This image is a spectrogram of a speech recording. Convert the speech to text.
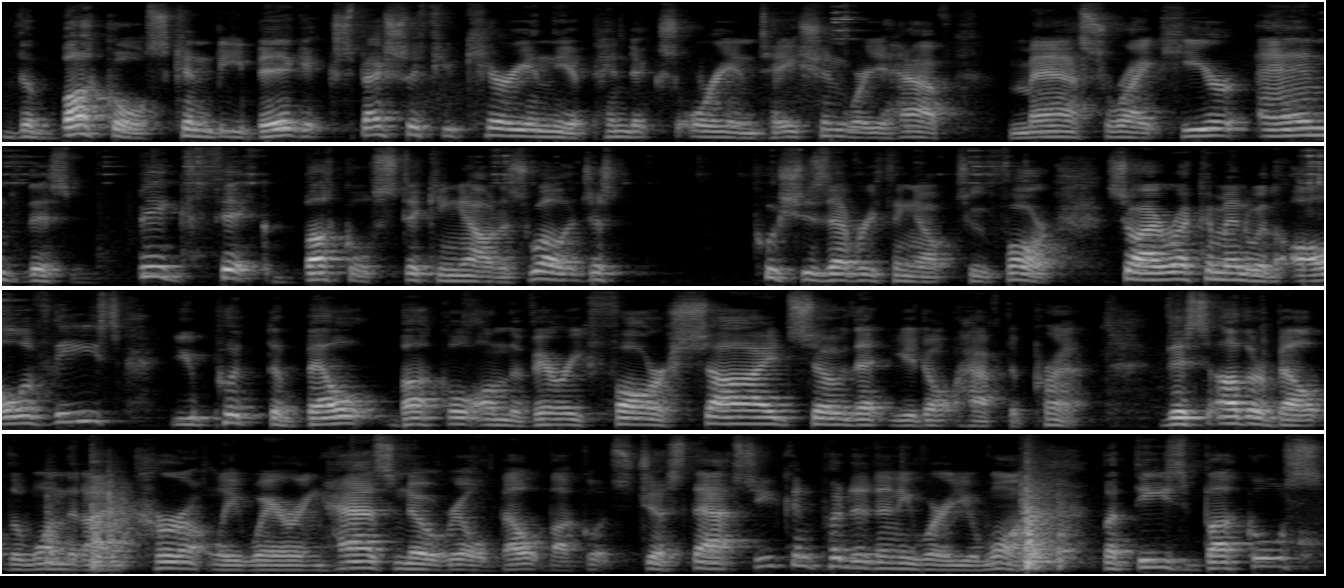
the buckles can be big, especially if you carry in the appendix orientation where you have mass right here and this big thick buckle sticking out as well. It just pushes everything out too far. So I recommend with all of these, you put the belt buckle on the very far side so that you don't have to print. This other belt, the one that I'm currently wearing, has no real belt buckle. It's just that. So you can put it anywhere you want. But these buckles,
